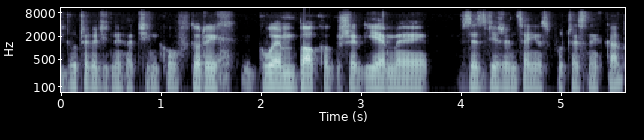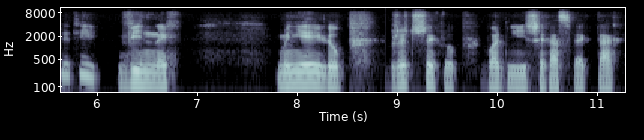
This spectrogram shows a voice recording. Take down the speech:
dwugodzinnych odcinków, w których głęboko grzebiemy w zezwierzęceniu współczesnych kobiet i w innych mniej lub brzydszych lub ładniejszych aspektach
